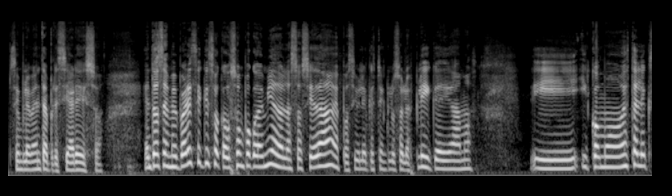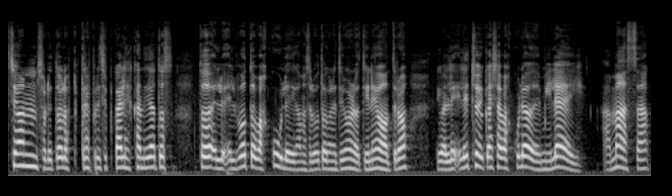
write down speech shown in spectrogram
simplemente apreciar eso. Entonces, me parece que eso causó un poco de miedo en la sociedad, es posible que esto incluso lo explique, digamos. Y, y como esta elección, sobre todo los tres principales candidatos, todo el, el voto bascule, digamos, el voto que no tiene uno lo tiene otro, digo, el, hecho de que haya basculado de Milei a Massa,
